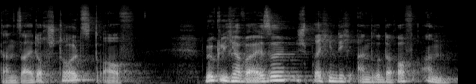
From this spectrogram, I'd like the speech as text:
dann sei doch stolz drauf. Möglicherweise sprechen dich andere darauf an.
